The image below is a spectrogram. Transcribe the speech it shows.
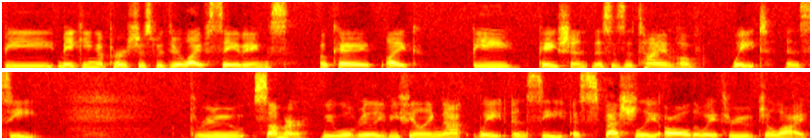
be making a purchase with your life savings, okay? Like, be patient. This is a time of wait and see through summer, we will really be feeling that wait and see, especially all the way through July.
